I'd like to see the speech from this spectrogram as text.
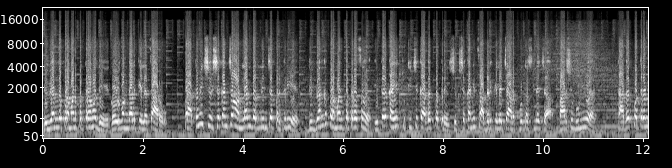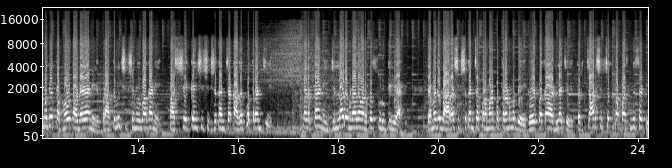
दिव्यांग प्रमाणपत्रामध्ये गौडबंगाल केल्याचा आरोप. प्राथमिक शिक्षकांच्या ऑनलाईन बदलींच्या प्रक्रियेत दिव्यांग प्रमाणपत्रासह इतर काही चुकीची कागदपत्रे शिक्षकांनी सादर केल्याचे आरोप होत असल्याच्या पार्श्वभूमीवर कागदपत्रांमध्ये तफावत आढळल्याने प्राथमिक शिक्षण विभागाने पाचशे एक्क्याऐंशी शिक्षकांच्या कागदपत्रांची पडताळणी जिल्हा रुग्णालयामार्फत सुरू केली आहे. त्यामध्ये बारा शिक्षकांच्या प्रमाणपत्रांमध्ये गैरप्रकार आढळल्याचे तर चार शिक्षक तपासणीसाठी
